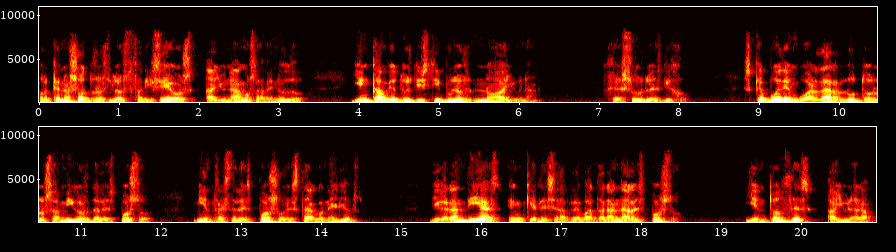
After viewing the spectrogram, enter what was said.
¿por qué nosotros y los fariseos ayunamos a menudo y en cambio tus discípulos no ayunan? Jesús les dijo, ¿Es que pueden guardar luto los amigos del esposo mientras el esposo está con ellos? Llegarán días en que les arrebatarán al esposo y entonces ayunarán.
